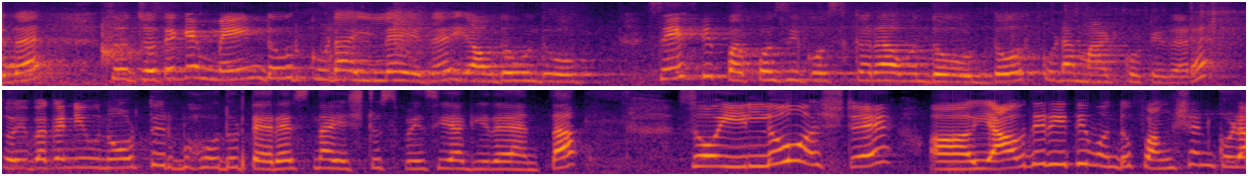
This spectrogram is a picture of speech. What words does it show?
ಇದೆ. ಸೊ ಜೊತೆಗೆ ಮೇನ್ ಡೋರ್ ಕೂಡ ಇಲ್ಲೇ ಇದೆ. ಯಾವುದೋ ಒಂದು ಸೇಫ್ಟಿ ಪರ್ಪಸಿಗೋಸ್ಕರ ಒಂದು ಡೋರ್ ಕೂಡ ಮಾಡಿಕೊಟ್ಟಿದ್ದಾರೆ. ಸೊ ಇವಾಗ ನೀವು ನೋಡ್ತಿರಬಹುದು ಟೆರೆಸ್ನ ಎಷ್ಟು ಸ್ಪೇಸಿಯಾಗಿದೆ ಅಂತ. ಸೊ ಇಲ್ಲೂ ಅಷ್ಟೇ ಯಾವುದೇ ರೀತಿ ಒಂದು ಫಂಕ್ಷನ್ ಕೂಡ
